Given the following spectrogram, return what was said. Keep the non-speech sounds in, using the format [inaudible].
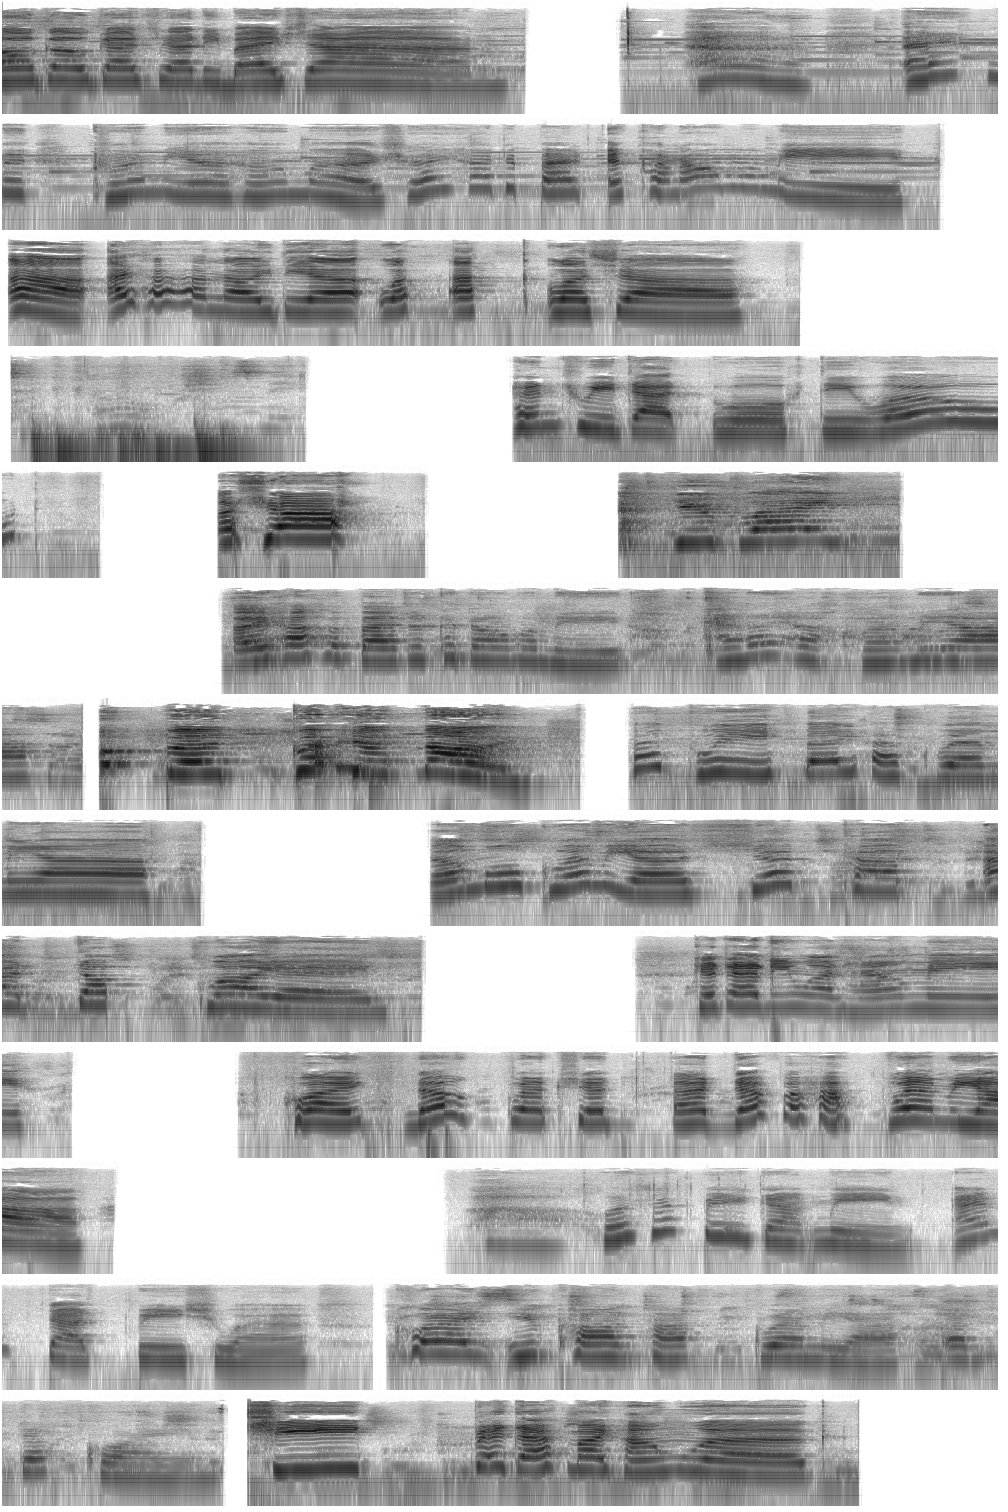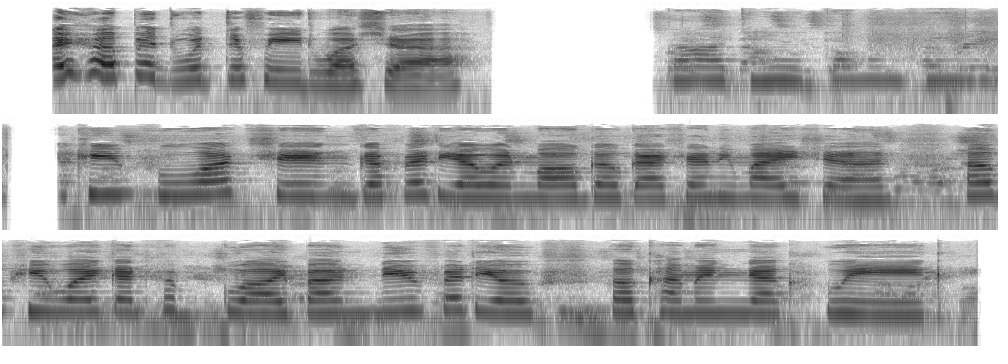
Margo Gacha animation. I'm a Crimea how? I had a bad economy. Ah, I have an idea. What uh, was uh country that ruled the world? Russia! Ukraine! I have a bad economy. Can I have Crimea? But Crimea, no! But please, may I have Crimea? No more Crimea. Shut up and stop crying. Can anyone help me? Quick, no question. I never have Crimea. [sighs] What does big that mean? I'm that sure. Queen, you can't have Crimea. I'm just crying. She read off my homework. I hope it would defeat Russia. Thank you for watching the video on Margo Gacha Animation. Hope you like and subscribe and new videos are coming next week.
